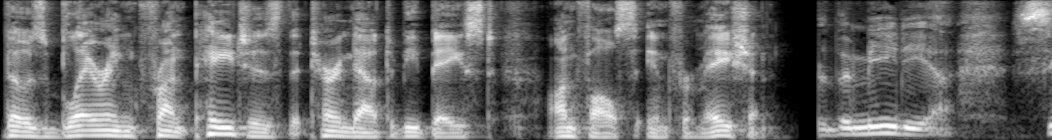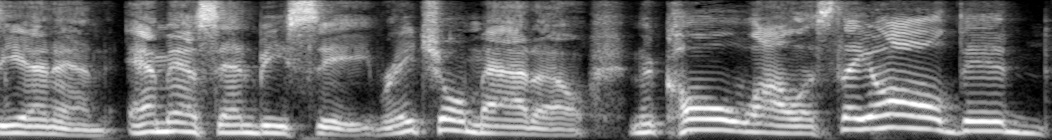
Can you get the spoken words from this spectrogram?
those blaring front pages that turned out to be based on false information the media, CNN, MSNBC, Rachel Maddow, Nicolle Wallace, they all did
